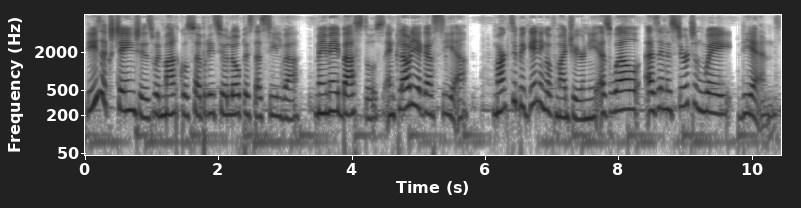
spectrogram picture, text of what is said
These exchanges with Marcos Fabricio Lopes da Silva, Meimei Bastos, and Claudia Garcia marked the beginning of my journey as well as, in a certain way, the end.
